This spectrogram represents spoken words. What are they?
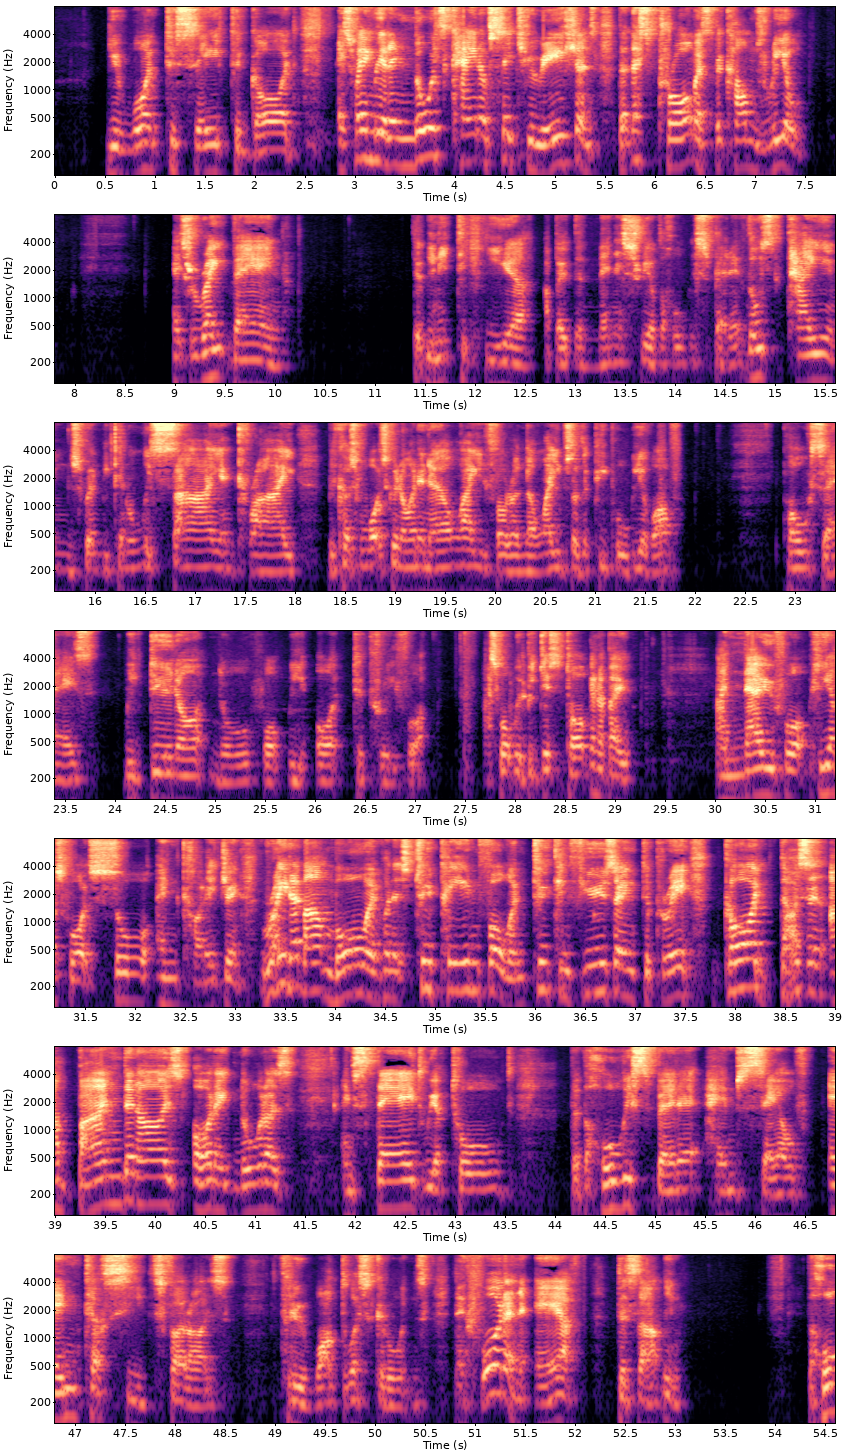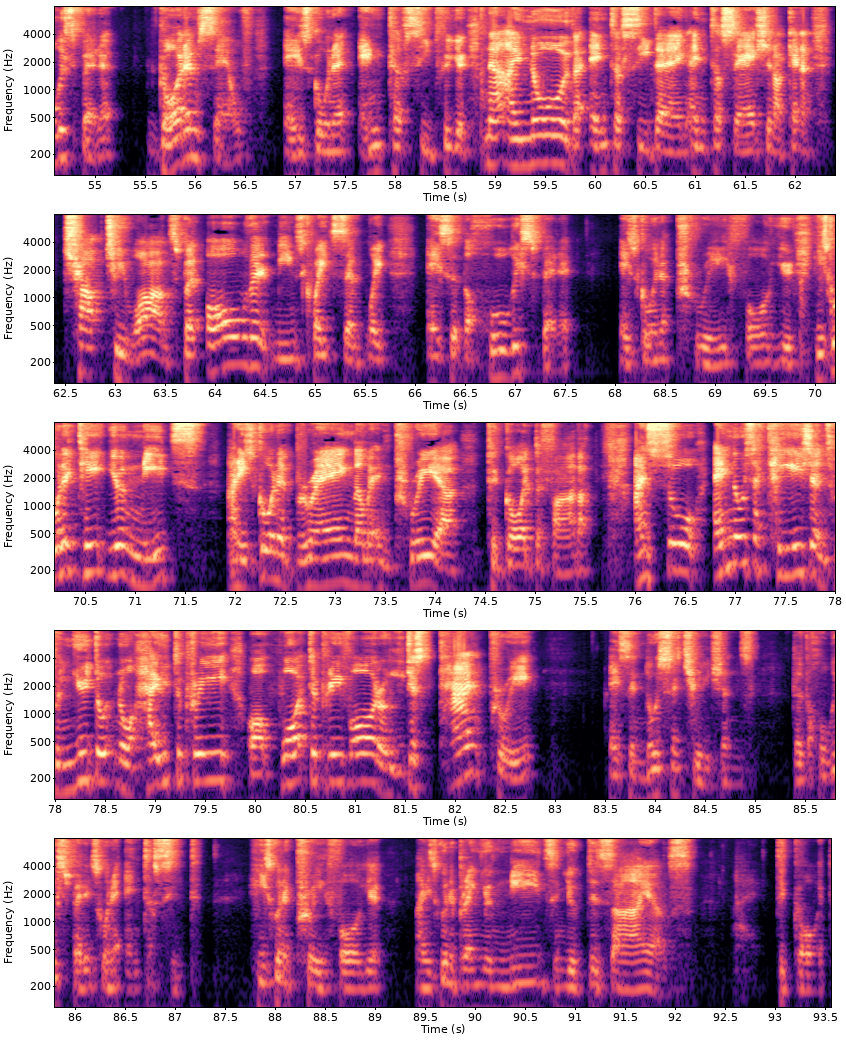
you want to say to God. It's when we're in those kind of situations that this promise becomes real. It's right then that we need to hear about the ministry of the Holy Spirit. Those times when we can only sigh and cry because of what's going on in our life or in the lives of the people we love. Paul says, we do not know what we ought to pray for. That's what we've been just talking about. And now what here's what's so encouraging. Right at that moment when it's too painful and too confusing to pray, God doesn't abandon us or ignore us. Instead, we are told that the Holy Spirit Himself intercedes for us through wordless groans. Now, what on earth does that mean? The Holy Spirit, God Himself, is going to intercede for you. Now, I know that interceding, intercession are kind of churchy words, but all that it means, quite simply, is that the Holy Spirit is going to pray for you. He's going to take your needs and he's going to bring them in prayer to God the Father. And so, in those occasions when you don't know how to pray or what to pray for, or you just can't pray, it's in those situations that the Holy Spirit's going to intercede. He's going to pray for you and He's going to bring your needs and your desires uh, to God.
